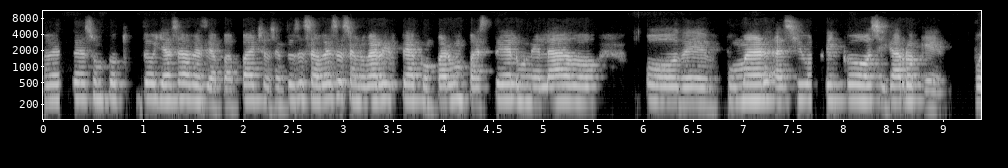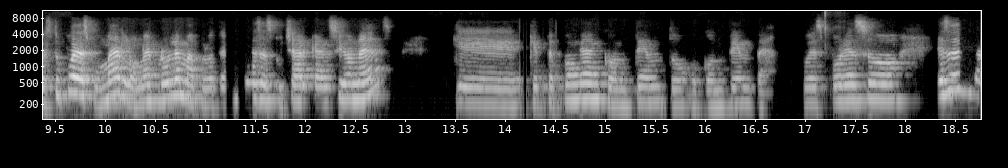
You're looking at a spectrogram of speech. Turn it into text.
a veces un poquito, ya sabes, de apapachos. Entonces, a veces en lugar de irte a comprar un pastel, un helado o de fumar así un rico cigarro que, pues tú puedes fumarlo, no hay problema, pero también puedes escuchar canciones que, te pongan contento o contenta. Pues por eso, esa es la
